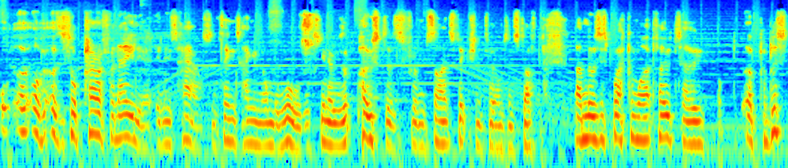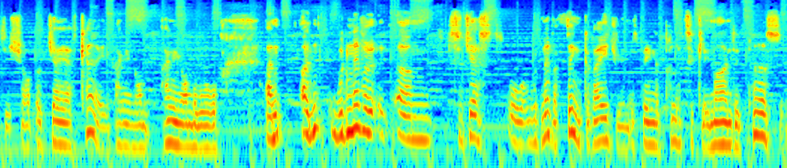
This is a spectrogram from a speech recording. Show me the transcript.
of, of, sort of paraphernalia in his house and things hanging on the walls. You know, posters from science fiction films and stuff. And there was this black and white photo, a publicity shot of JFK hanging on hanging on the wall. And I would never um, suggest or would never think of Adrian as being a politically minded person.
